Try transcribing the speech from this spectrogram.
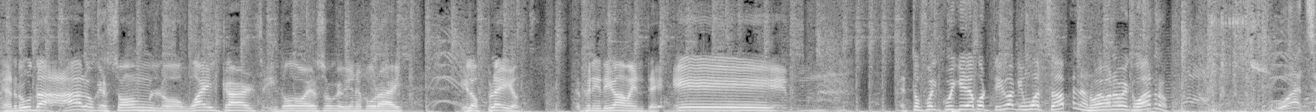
en ruta a lo que son los wild cards y todo eso que viene por ahí. Y los playoffs, definitivamente. Eh, esto fue el Quickie Deportivo aquí en WhatsApp, en la nueva 94. WhatsApp.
